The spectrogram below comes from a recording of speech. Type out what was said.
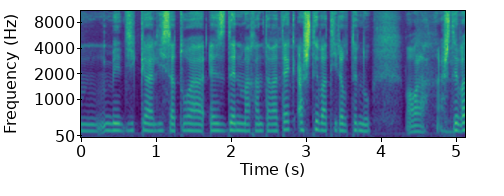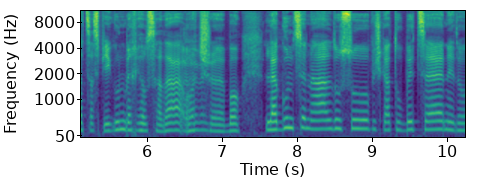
medikalizatua ez den marranta batek aste bat irauten du. Ba, voilà, aste bat zazpiegun berri gauza da, bai, bai, bai. Eh, bo, laguntzen alduzu, piskatu betzen, edo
